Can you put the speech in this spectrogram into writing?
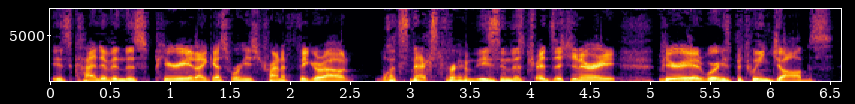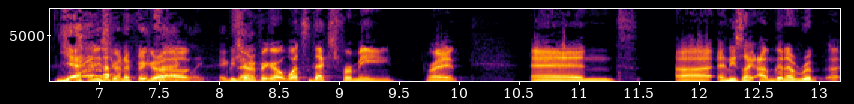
is kind of in this period, I guess, where he's trying to figure out what's next for him. He's in this transitionary period mm-hmm. where he's between jobs. Yeah, and he's trying to figure exactly, out. Exactly. He's trying to figure out what's next for me, right? And uh, and he's like, I'm gonna, rip, uh,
